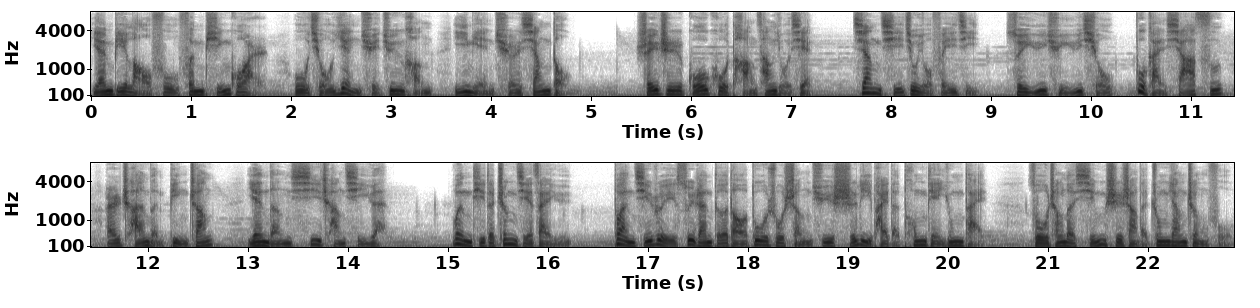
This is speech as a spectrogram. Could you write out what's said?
言比老夫分苹果耳。务求燕雀均衡，以免群儿相斗。谁知国库躺藏有限，将其就有肥瘠，虽予取于求，不敢瑕疵，而缠稳并张，焉能悉偿其愿？问题的症结在于，段祺瑞虽然得到多数省区实力派的通电拥戴，组成了形式上的中央政府，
